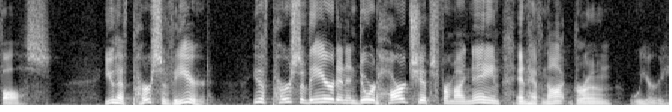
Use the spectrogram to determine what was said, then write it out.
false. You have persevered you have persevered and endured hardships for my name and have not grown weary.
